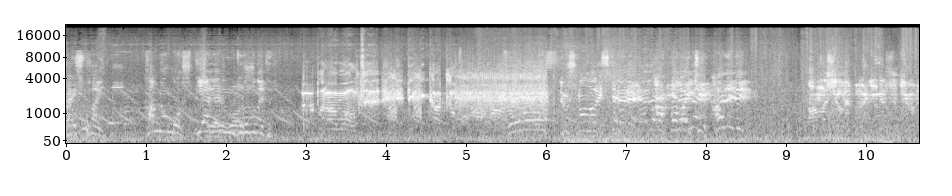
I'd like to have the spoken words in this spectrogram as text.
Baseplate. Kamyon boş. Diğerlerinin durumu nedir? Bravo 6. Dikkatli ol. Düşmanlar iskelede. Akbaba 2, halledin. Anlaşıldı. Bölgeyi ısıtıyoruz. Roket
